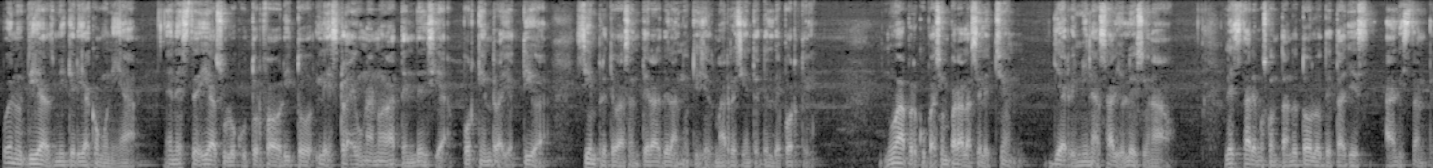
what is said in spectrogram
Buenos días, mi querida comunidad. En este día su locutor favorito les trae una nueva tendencia, porque en Radioactiva siempre te vas a enterar de las noticias más recientes del deporte. Nueva preocupación para la selección. Jerry Mina salió lesionado. Les estaremos contando todos los detalles al instante.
